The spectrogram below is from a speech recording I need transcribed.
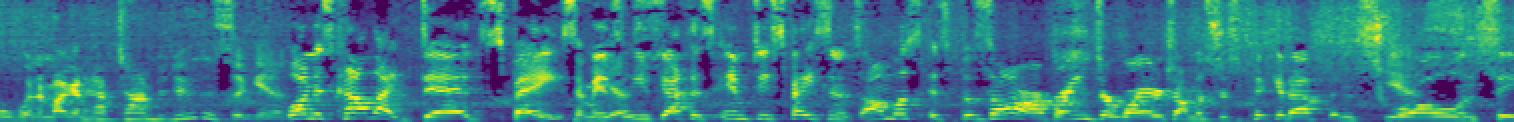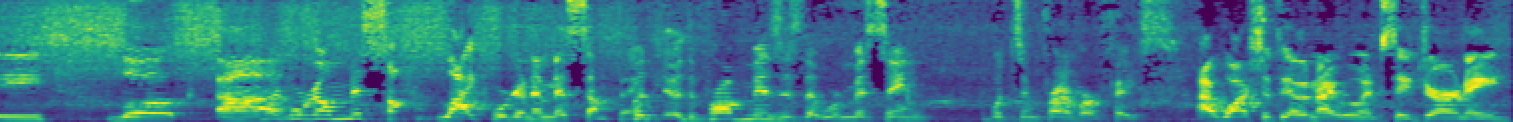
well, when am I going to have time to do this again? Well, and it's kind of like dead space. I mean, it's, Yes. you've got this empty space, and it's almost it's bizarre. Our brains are wired to almost just pick it up and scroll and see, look, um, like we're going to miss something. like we're gonna miss something. But the problem is, is that we're missing what's in front of our face. I watched it the other night. We went to see Journey.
